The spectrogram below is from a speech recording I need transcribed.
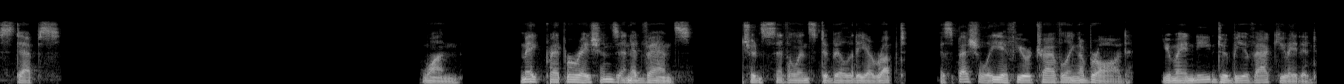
Steps 1. Make preparations in advance. Should civil instability erupt, especially if you're traveling abroad, you may need to be evacuated.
